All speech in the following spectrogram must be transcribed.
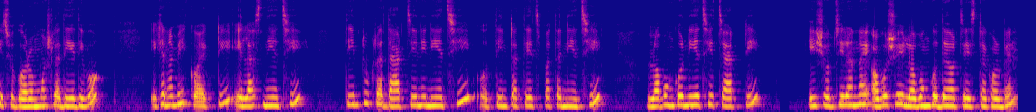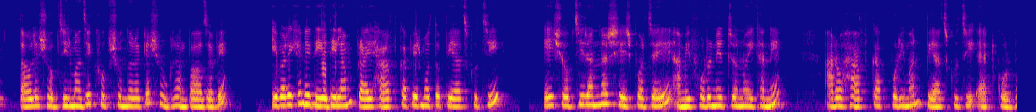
কিছু গরম মশলা দিয়ে দিব। এখানে আমি কয়েকটি এলাচ নিয়েছি, তিন টুকরা দারচিনি নিয়েছি ও তিনটা তেজপাতা নিয়েছি, লবঙ্গ নিয়েছি চারটি। এই সবজি রান্নায় অবশ্যই লবঙ্গ দেওয়ার চেষ্টা করবেন, তাহলে সবজির মাঝে খুব সুন্দর একটা সুঘ্রাণ পাওয়া যাবে। এবার এখানে দিয়ে দিলাম প্রায় হাফ কাপের মতো পেঁয়াজ কুচি। এই সবজি রান্নার শেষ পর্যায়ে আমি ফোড়নের জন্য এখানে আরও হাফ কাপ পরিমাণ পেঁয়াজ কুচি অ্যাড করব।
